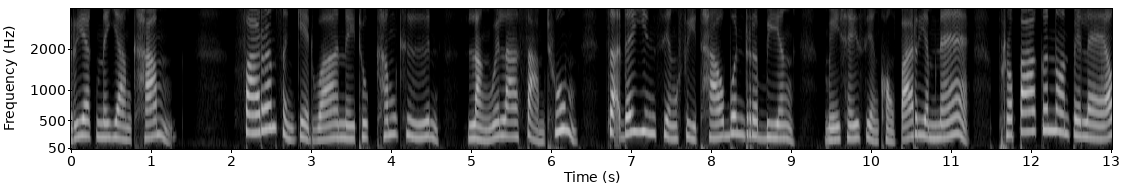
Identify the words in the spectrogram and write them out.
เรียกในยามค่ำ ฟ้าเริ่มสังเกตว่าในทุกค่ำคืน หลังเวลาสามทุ่ม จะได้ยินเสียงฝีเท้าบนระเบียง ไม่ใช่เสียงของป้าเรียมแน่ เพราะป้าก็นอนไปแล้ว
